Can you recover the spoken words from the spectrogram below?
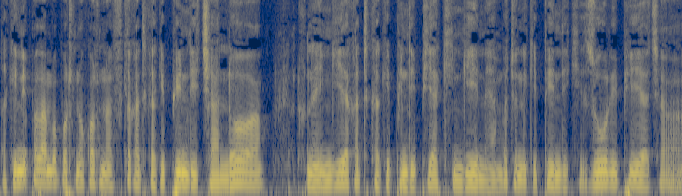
Lakini pale ambapo tunakuwa tunafika katika kipindi cha ndoa tunaingia katika kipindi pia kingine ambacho ni kipindi kizuri pia cha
